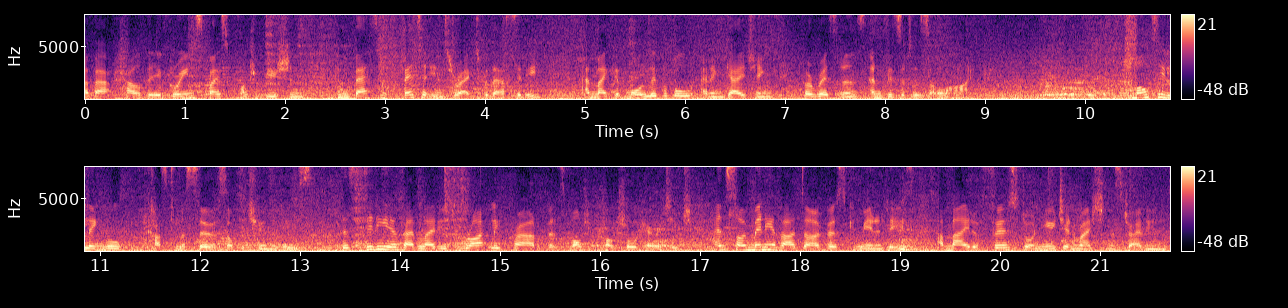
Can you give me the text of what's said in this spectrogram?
about how their green space contribution can better interact with our city and make it more livable and engaging for residents and visitors alike. Multilingual customer service opportunities. The City of Adelaide is rightly proud of its multicultural heritage and so many of our diverse communities are made of first or new generation Australians.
